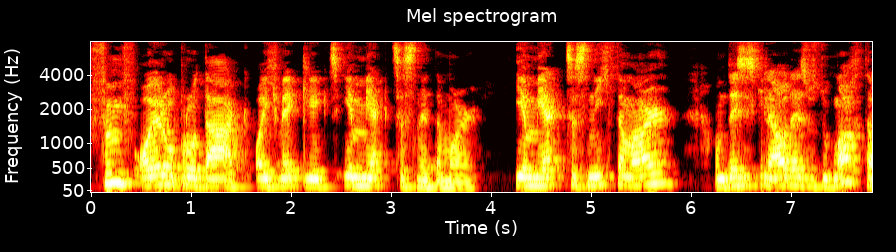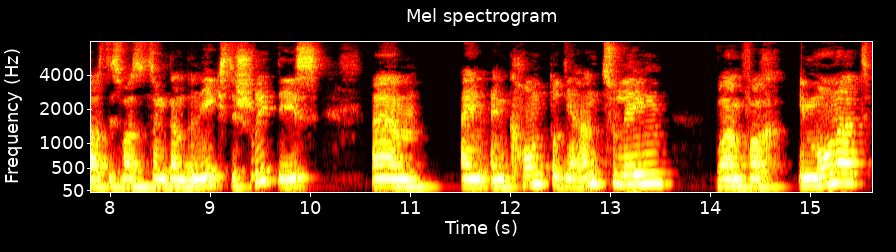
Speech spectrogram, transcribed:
fünf Euro pro Tag euch weglegt, ihr merkt es nicht einmal. Ihr merkt es nicht einmal. Und das ist genau das, was du gemacht hast. Das war sozusagen dann der nächste Schritt ist, ähm, ein, ein Konto dir anzulegen, wo einfach im Monat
